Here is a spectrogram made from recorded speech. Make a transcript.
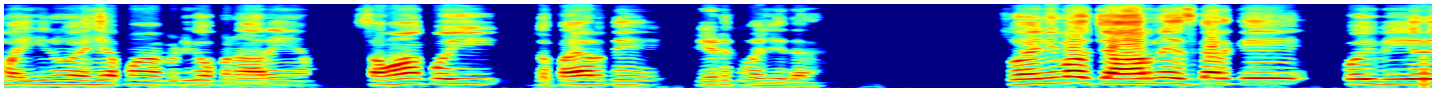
ਮਈ ਨੂੰ ਇਹ ਆਪਾਂ ਵੀਡੀਓ ਬਣਾ ਰਹੇ ਆ। ਸਮਾਂ ਕੋਈ ਦੁਪਹਿਰ ਦੇ 1:30 ਵਜੇ ਦਾ। ਸੋ ਐਨੀਮਲ ਚਾਰ ਨੇ ਇਸ ਕਰਕੇ ਕੋਈ ਵੀਰ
